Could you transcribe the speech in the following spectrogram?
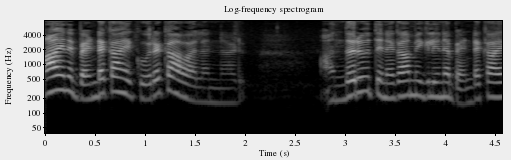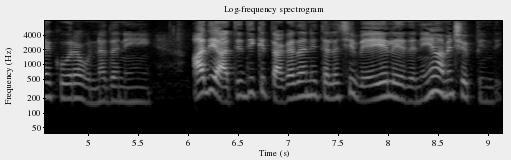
ఆయన బెండకాయ కూర కావాలన్నాడు. అందరూ తినగా మిగిలిన బెండకాయ కూర ఉన్నదని అది అతిథికి తగదని తలచి వేయలేదని ఆమె చెప్పింది.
